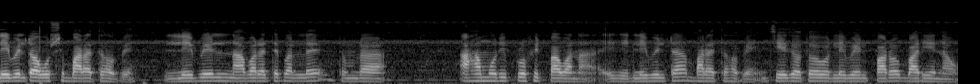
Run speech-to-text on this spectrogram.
লেভেলটা অবশ্যই বাড়াতে হবে। লেভেল না বাড়াতে পারলে তোমরা আহামরি প্রফিট পাবা না। এই যে লেভেলটা বাড়াতে হবে। যে যত লেভেল পারো বাড়িয়ে নাও।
